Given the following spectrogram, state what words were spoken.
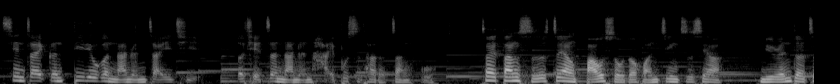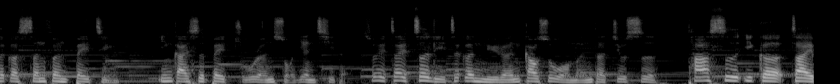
现在跟第六个男人在一起，而且这男人还不是她的丈夫。在当时这样保守的环境之下，女人的这个身份背景。应该是被族人所厌弃的，所以在这里，这个女人告诉我们的就是，她是一个在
